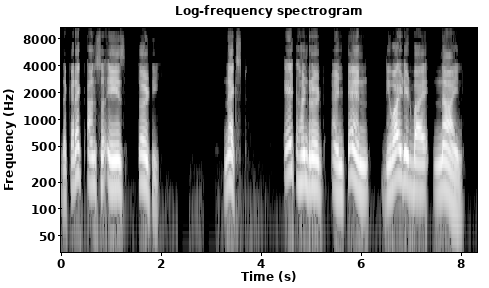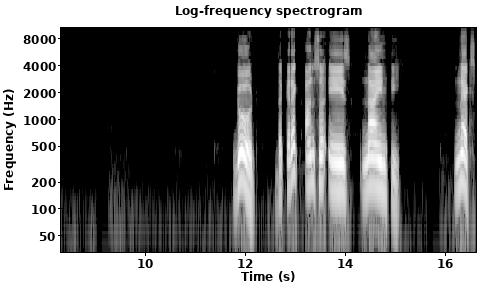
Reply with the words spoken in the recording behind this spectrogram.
The correct answer is 30. Next, 810 divided by 9. Good. The correct answer is 90. Next,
